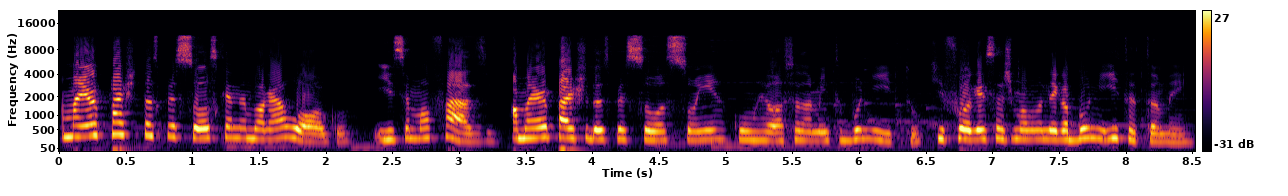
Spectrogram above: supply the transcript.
A maior parte das pessoas quer namorar logo, e isso é uma fase. A maior parte das pessoas sonha com um relacionamento bonito, que floresça de uma maneira bonita também,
